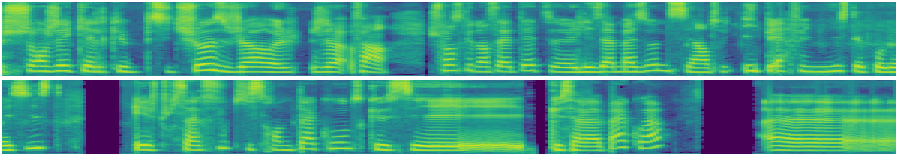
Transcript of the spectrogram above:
changer quelques petites choses. Genre, enfin, je pense que dans sa tête, euh, les Amazones, c'est un truc hyper féministe et progressiste. Et je trouve ça fou qu'ils se rendent pas compte que c'est que ça va pas, quoi. Euh,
